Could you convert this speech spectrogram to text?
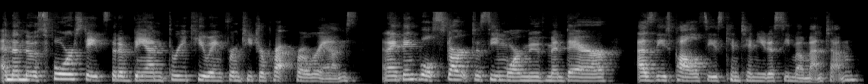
And then those four states that have banned three queuing from teacher prep programs. And I think we'll start to see more movement there as these policies continue to see momentum.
